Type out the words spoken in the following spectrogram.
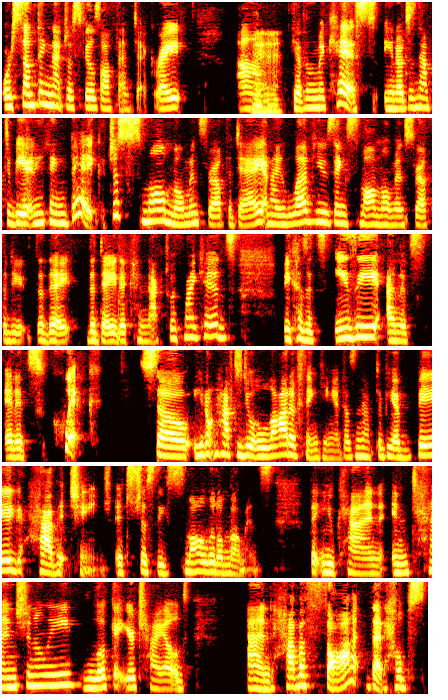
or something that just feels authentic right um, mm-hmm. give them a kiss you know it doesn't have to be anything big just small moments throughout the day and i love using small moments throughout the day the day, the day to connect with my kids because it's easy and it's and it's quick so you don't have to do a lot of thinking. It doesn't have to be a big habit change. It's just these small little moments that you can intentionally look at your child and have a thought that helps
